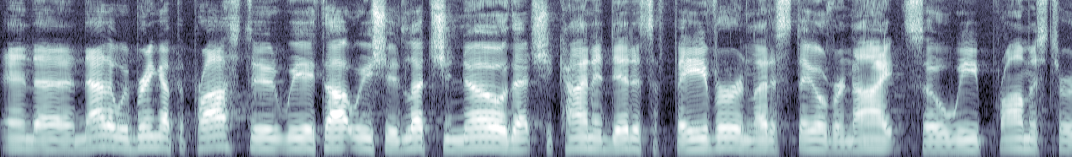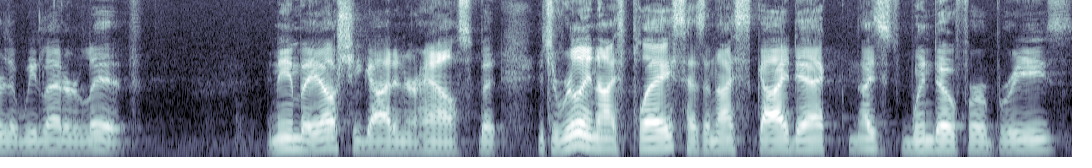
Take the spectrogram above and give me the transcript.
And uh, now that we bring up the prostitute, we thought we should let you know that she kind of did us a favor and let us stay overnight. So we promised her that we let her live. And anybody else she got in her house. But it's a really nice place, has a nice sky deck, nice window for a breeze.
